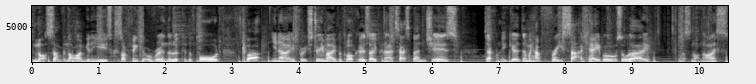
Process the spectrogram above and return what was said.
Not something that I'm going to use because I think it will ruin the look of the board. But, you know, for extreme overclockers, open air test benches, definitely good. Then we have three SATA cables, although that's not nice.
